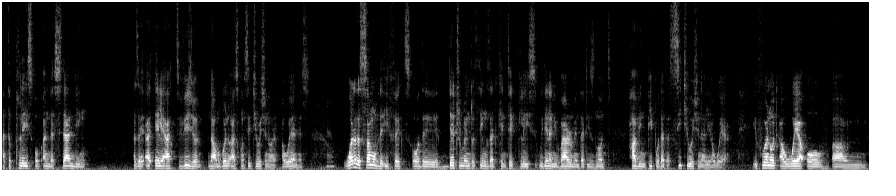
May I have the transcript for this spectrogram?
at the place of understanding, as I earlier asked vision, now I'm going to ask on situational awareness. What are the, some of the effects or the detrimental things that can take place within an environment that is not having people that are situationally aware? If we're not aware of, um,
